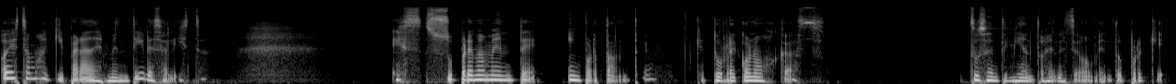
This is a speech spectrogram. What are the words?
Hoy estamos aquí para desmentir esa lista. Es supremamente importante que tú reconozcas tus sentimientos en ese momento, porque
